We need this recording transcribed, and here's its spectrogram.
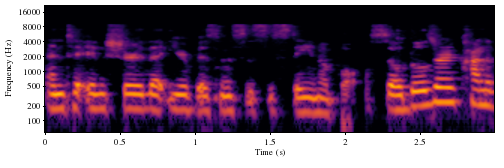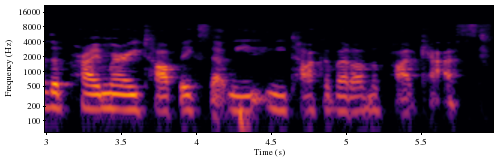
and to ensure that your business is sustainable. So those are kind of the primary topics that we we talk about on the podcast.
